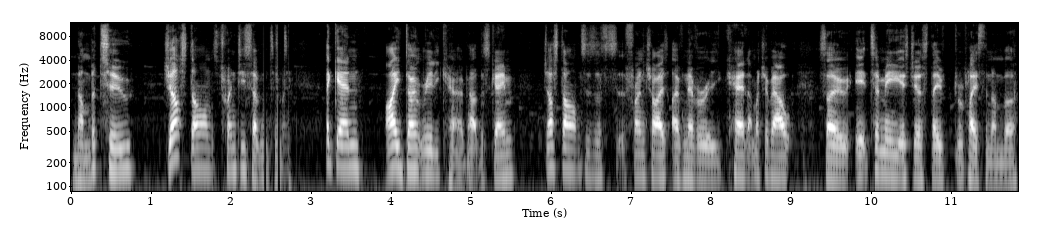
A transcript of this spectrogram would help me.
Number two, Just Dance 2017. Again, I don't really care about this game. Just Dance is a franchise I've never really cared that much about, so it to me is just they've replaced the number.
